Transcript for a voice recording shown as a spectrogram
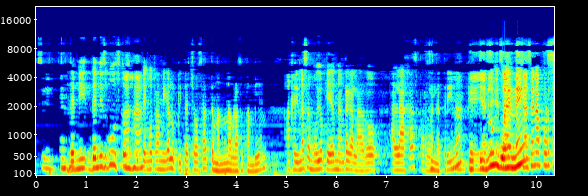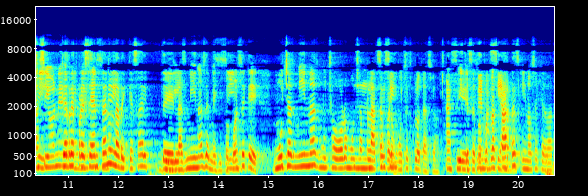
Sí. de, mi, de mis gustos. Ajá. Y tengo otra amiga, Lupita Choza, te mando un abrazo también. Angelina Zamudio, que ellas me han regalado alhajas para Sí. la Catrina. Que ya tiene un buen, ¿eh? Hacen aportaciones. Sí, que eso, representan la riqueza del- de Sí. las minas de México. Sí. Acuérdense que muchas minas, mucho oro, mucha Mm, plata, sí, pero sí. mucha explotación. Así y que se fue por otras demasiado. partes y no se quedó acá.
